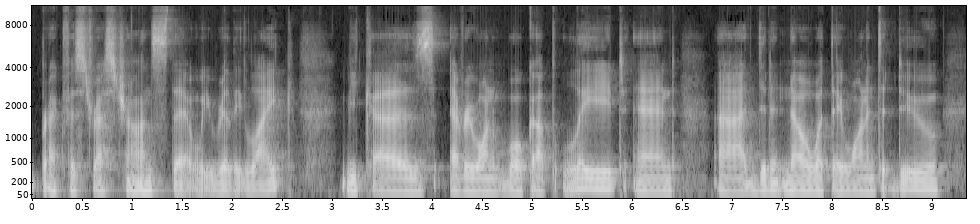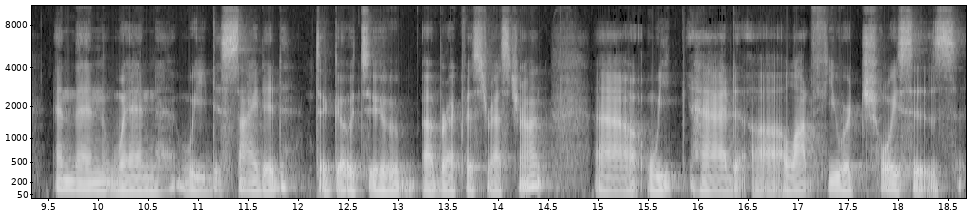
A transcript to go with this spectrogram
breakfast restaurants that we really like because everyone woke up late and uh, didn't know what they wanted to do. And then when we decided to go to a breakfast restaurant, uh, we had uh, a lot fewer choices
